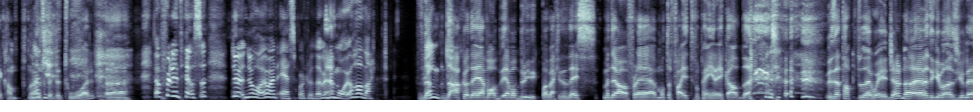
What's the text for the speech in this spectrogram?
e-kamp når jeg spilte to år. Eh, Ja, fordi det også Du, du har jo vært e-sportutøver. Du må jo ha vært flink. det er akkurat det. Jeg var, jeg var brukbar back in the days, men det var fordi jeg måtte fighte for penger jeg ikke hadde. Hvis jeg tapte det wageren, da jeg vet ikke hva jeg skulle,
